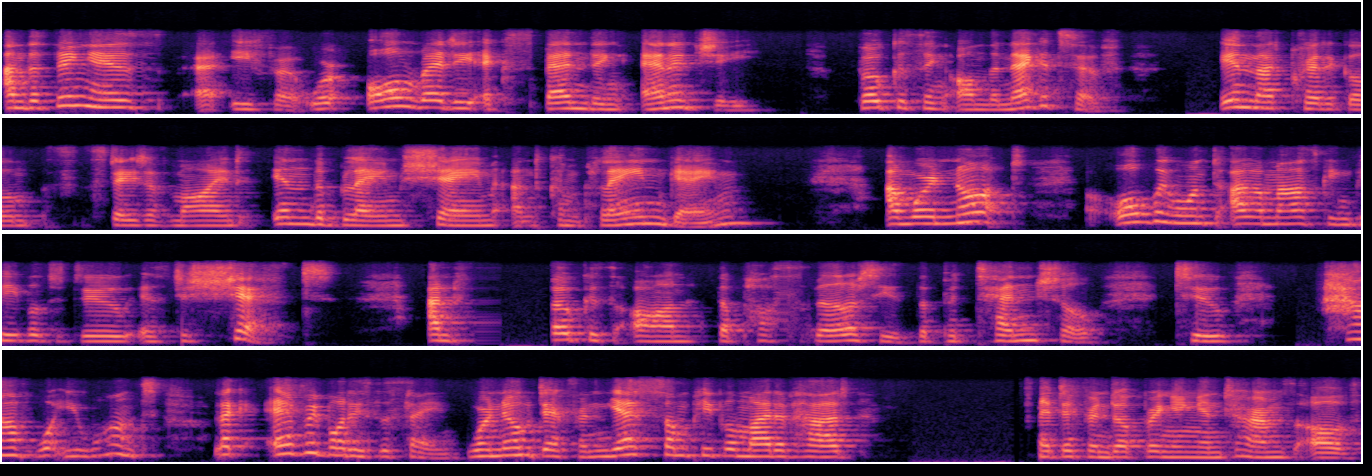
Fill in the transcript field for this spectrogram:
And the thing is, uh, Aoife, we're already expending energy focusing on the negative in that critical state of mind, in the blame, shame, and complain game. And we're not, all we want, I'm asking people to do is to shift and focus on the possibilities, the potential to have what you want. Like everybody's the same. We're no different. Yes, some people might have had a different upbringing in terms of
